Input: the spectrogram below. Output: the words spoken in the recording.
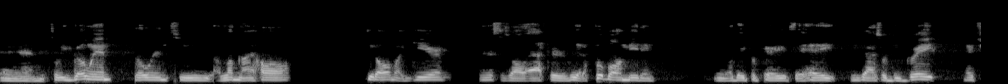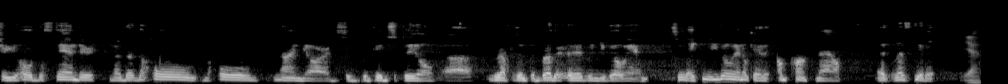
And so we go in, go into alumni hall, get all my gear. And this is all after we had a football meeting. You know, they prepare you and say, Hey, you guys will do great. Make sure you hold the standard. You know, the, the whole, the whole nine yards of the good spiel, uh, represent the brotherhood when you go in. So like, you go in, okay, I'm pumped now. Let, let's get it. Yeah.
